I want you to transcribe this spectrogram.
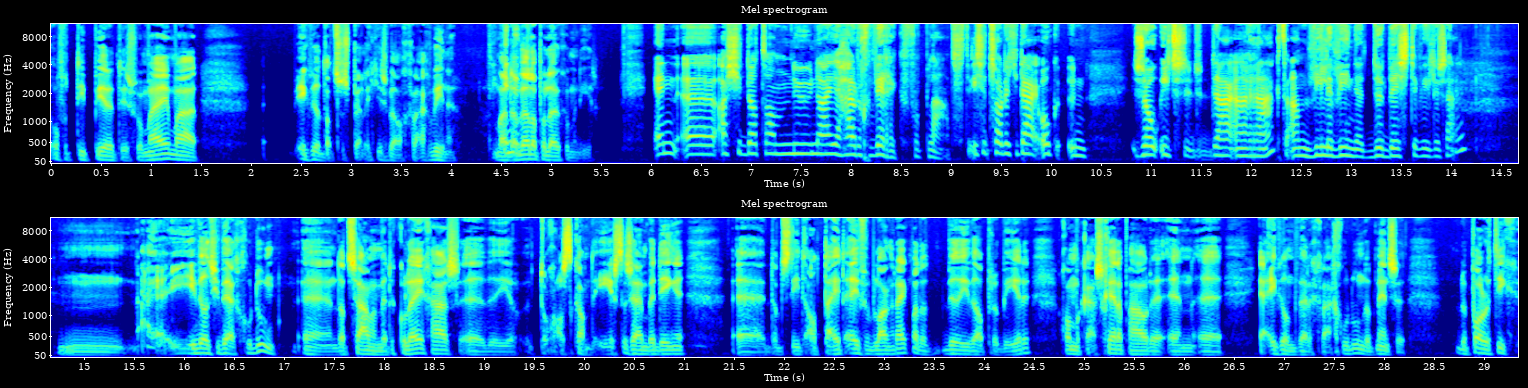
of het typerend is voor mij, maar ik wil dat soort spelletjes wel graag winnen. Maar dan wel op een leuke manier. En eh, als je dat dan nu naar je huidige werk verplaatst... is het zo dat je daar ook een, zoiets daaraan raakt? Aan willen winnen, de beste willen zijn? Mm, nou ja, je wilt je werk goed doen. Eh, dat samen met de collega's. eh, wil je toch als het kan de eerste zijn bij dingen. Dat is niet altijd even belangrijk, maar dat wil je wel proberen. Gewoon elkaar scherp houden. En ja, ik wil mijn werk graag goed doen. Dat mensen de politiek,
